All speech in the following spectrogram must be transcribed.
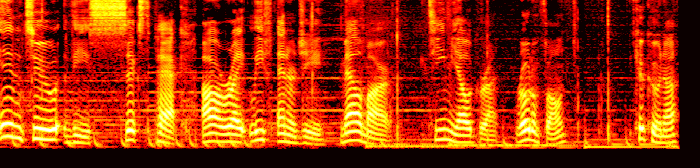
into the sixth pack. All right, Leaf Energy, Malamar, Team Yell Grunt, Rotom Phone, Kakuna,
